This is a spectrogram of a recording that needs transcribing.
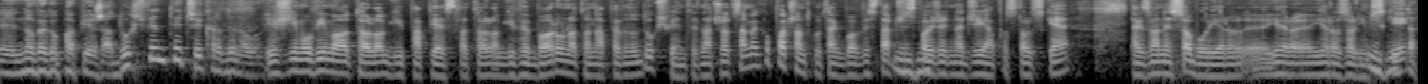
y, nowego papieża? Duch Święty czy kardynałowie? jeśli mówimy o teologii papiestwa, teologii wyboru, no to na pewno Duch Święty. Znaczy od samego początku, tak, bo wystarczy Mhm. spojrzeć na dzieje apostolskie, tak zwany Sobór Jero, Jero, Jerozolimski. tak.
